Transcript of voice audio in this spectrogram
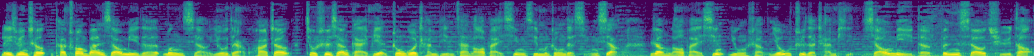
雷军称，他创办小米的梦想有点夸张，就是想改变中国产品在老百姓心目中的形象，让老百姓用上优质的产品。小米的分销渠道。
